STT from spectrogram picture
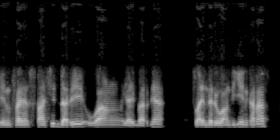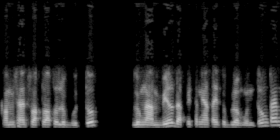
investasi dari uang ya ibaratnya selain dari uang dingin. Karena kalau misalnya sewaktu-waktu lu butuh lu ngambil tapi ternyata itu belum untung kan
